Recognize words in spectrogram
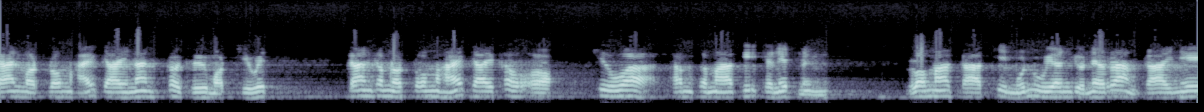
การหมดลมหายใจนั่นก็คือหมดชีวิต การกำหนดลมหายใจเข้าออก ชื่อว่าทำสมาธิชนิดหนึ่งลมอากาศที่หมุนเวียนอยู่ในร่างกายนี้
